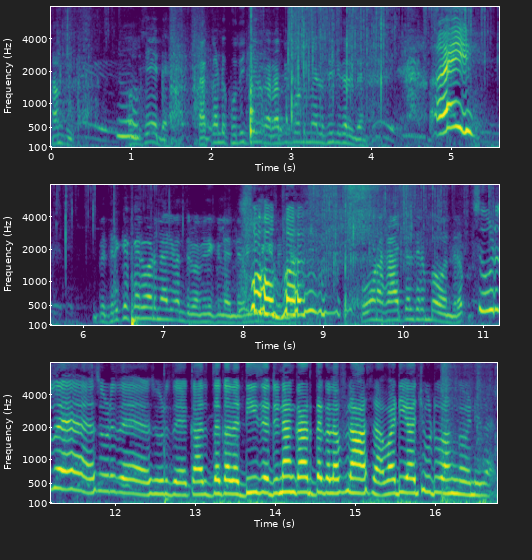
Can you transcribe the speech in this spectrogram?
கம்பி சரி டக்குண்டு குதிச்சு ரப்பி போட்டு மேலே தூக்கி இப்போ திருக்க கருவாடு மாதிரி வந்துடும் இதுக்குள்ள இந்த போன காய்ச்சல் திரும்ப வந்துடும் சுடுதே சுடுதே சுடுதே கருத்த கலர் டிஷர்ட் நான் கருத்த கலர் ஃப்ளாஸா வடியா சுடு வாங்க வேண்டியதான்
